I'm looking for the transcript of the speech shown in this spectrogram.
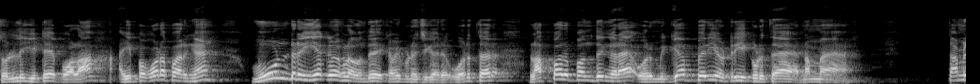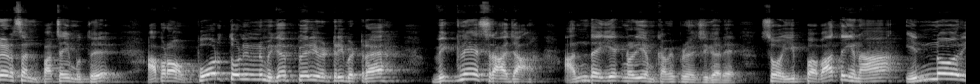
சொல்லிக்கிட்டே போகலாம் இப்போ கூட பாருங்கள் மூன்று இயக்குநர்களை வந்து கம்மி பண்ணி வச்சுக்காரு. ஒருத்தர் லப்பர் பந்துங்கிற ஒரு மிகப்பெரிய வெற்றியை கொடுத்த நம்ம தமிழரசன் பச்சைமுத்து அப்புறம் போர் தொழில்னு மிகப்பெரிய வெற்றி பெற்ற விக்னேஷ் ராஜா அந்த இயக்குனரையும் கம்மி பண்ணி வச்சுக்காரு. ஸோ இப்போ பார்த்தீங்கன்னா இன்னொரு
